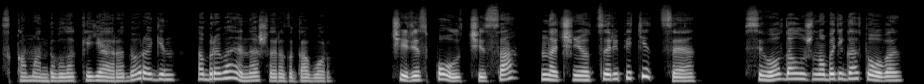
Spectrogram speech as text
скомандовала Кьяра Дорогин, обрывая наш разговор. Через полчаса начнется репетиция. Все должно быть готово.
